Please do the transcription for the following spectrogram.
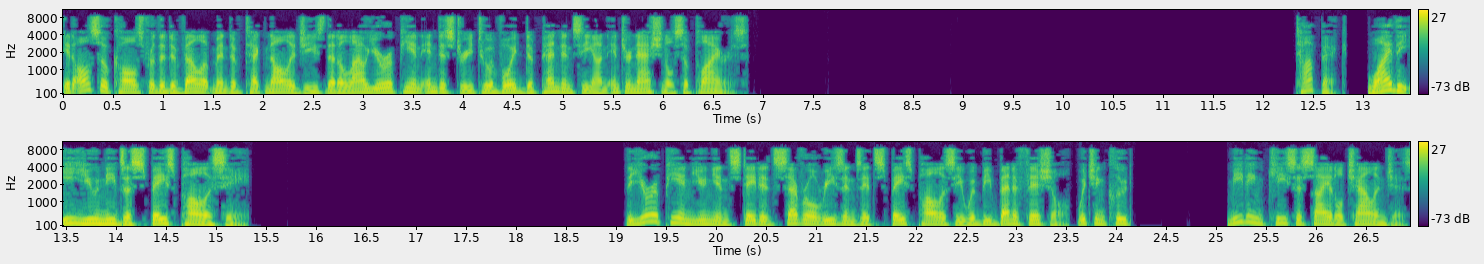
It also calls for the development of technologies that allow European industry to avoid dependency on international suppliers. Why the EU needs a space policy The European Union stated several reasons its space policy would be beneficial, which include Meeting key societal challenges,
